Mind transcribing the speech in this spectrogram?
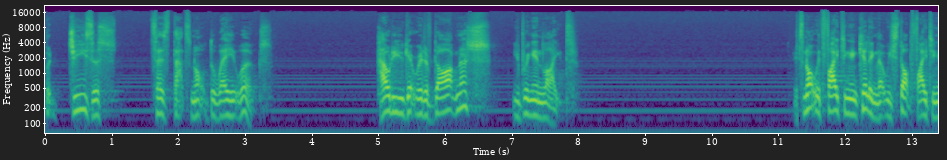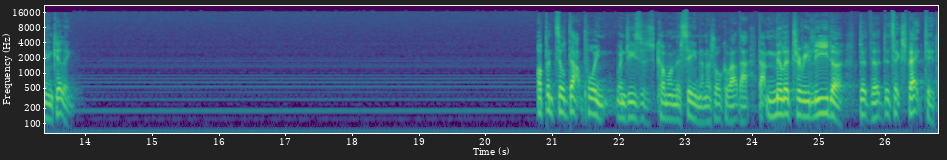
But Jesus says that's not the way it works. How do you get rid of darkness? You bring in light. It's not with fighting and killing that we stop fighting and killing. Up until that point when Jesus come on the scene, and I talk about that, that military leader that, that, that's expected.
